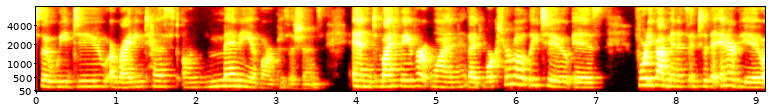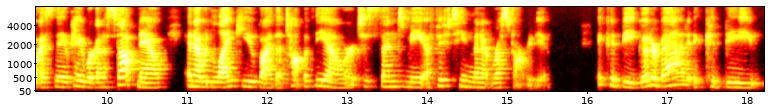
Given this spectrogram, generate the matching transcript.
So we do a writing test on many of our positions. And my favorite one that works remotely too is 45 minutes into the interview, I say, okay, we're going to stop now. And I would like you by the top of the hour to send me a 15 minute restaurant review. It could be good or bad. It could be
